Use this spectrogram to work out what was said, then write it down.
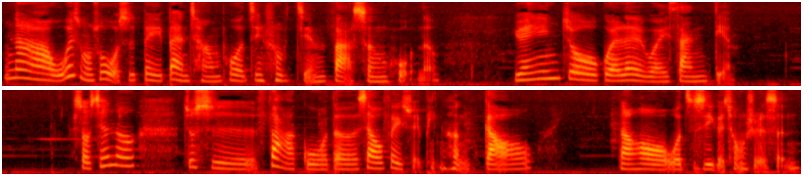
那我为什么说我是被半强迫进入减法生活呢？原因就归类为三点。首先呢。就是法国的消费水平很高，然后我只是一个穷学生。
